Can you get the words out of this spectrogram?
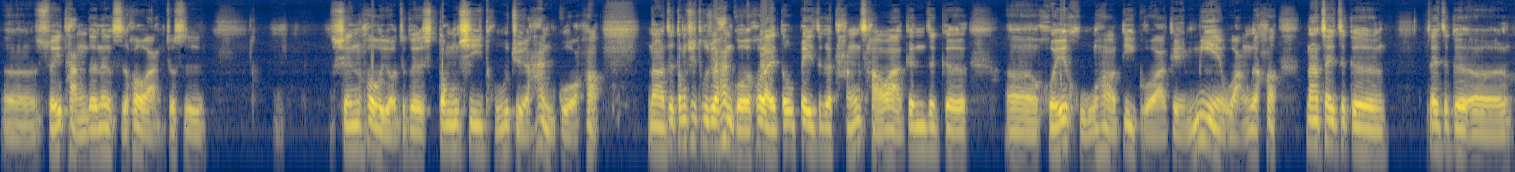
呃隋唐的那个时候啊，就是先后有这个东西突厥汗国哈。那这东西突厥汗国后来都被这个唐朝啊跟这个呃回鹘哈帝国啊给灭亡了哈。那在这个在这个呃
